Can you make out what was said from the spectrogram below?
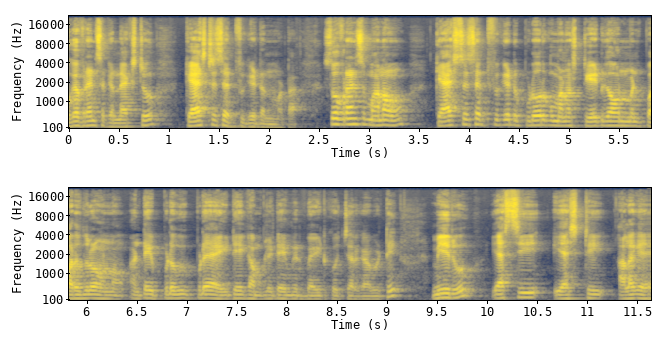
ఓకే ఫ్రెండ్స్ ఇక నెక్స్ట్ క్యాస్ట్ సర్టిఫికేట్ అనమాట సో ఫ్రెండ్స్ మనం క్యాస్ట్ సర్టిఫికేట్ ఇప్పటివరకు మనం స్టేట్ గవర్నమెంట్ పరిధిలో ఉన్నాం. అంటే ఇప్పుడు ఇప్పుడే ఐటీఐ కంప్లీట్ అయ్యి మీరు బయటకు వచ్చారు కాబట్టి మీరు ఎస్సీ ఎస్టీ అలాగే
